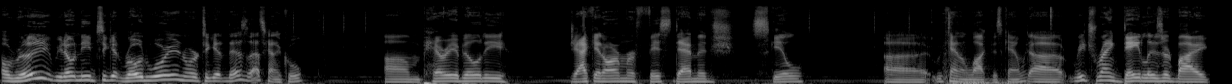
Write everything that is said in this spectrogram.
Oh, really? We don't need to get Road Warrior in order to get this? That's kind of cool. Um, parry ability, jacket armor, fist damage, skill. Uh, we can't unlock this, can we? Uh, reach rank Day Lizard by.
